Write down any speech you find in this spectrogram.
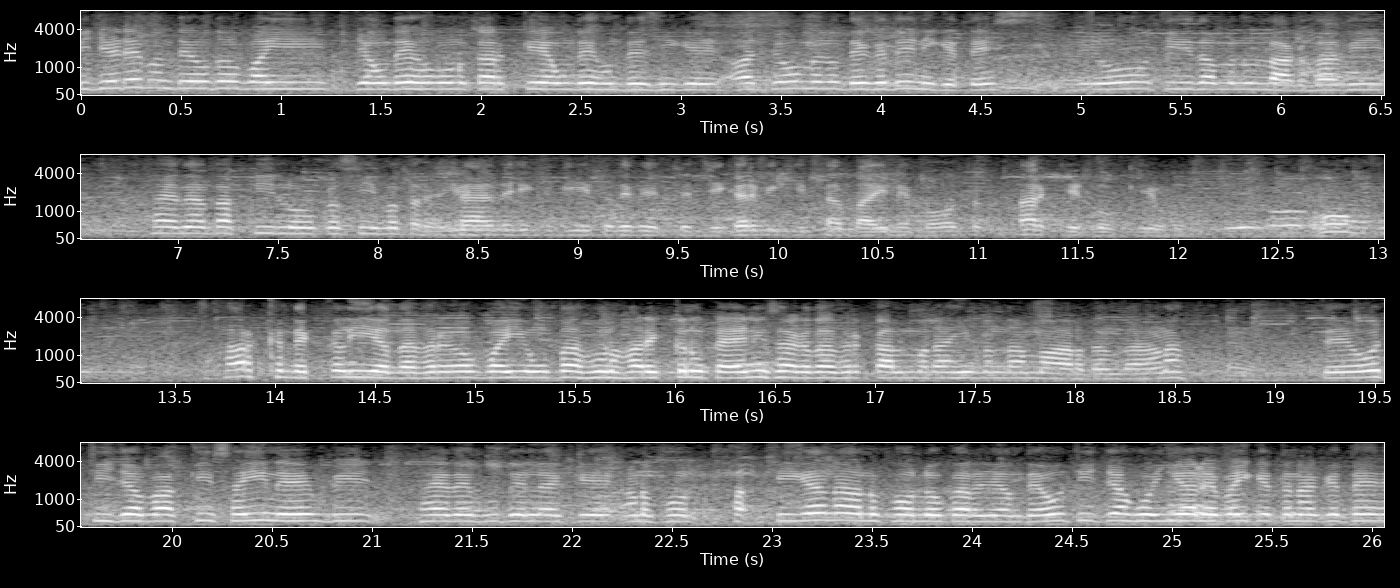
ਵੀ ਜਿਹੜੇ ਬੰਦੇ ਉਦੋਂ ਬਾਈ ਜਿਉਂਦੇ ਹੋਣ ਕਰਕੇ ਆਉਂਦੇ ਹੁੰਦੇ ਸੀਗੇ ਅੱਜ ਉਹ ਮੈਨੂੰ ਦਿਖਦੇ ਨਹੀਂ ਕਿਤੇ। ਵੀ ਉਹ ਚੀਜ਼ ਦਾ ਮੈਨੂੰ ਲੱਗਦਾ ਵੀ ਫਾਇਦਿਆਂ ਤੱਕ ਹੀ ਲੋਕ ਸੀਮਤ ਰਹਿ। ਗਏ ਸ਼ਾਇਦ ਇੱਕ ਗੀਤ ਦੇ ਵਿੱਚ ਜ਼ਿਕਰ ਵੀ ਕੀਤਾ ਬਾਈ ਨੇ ਬਹੁਤ ਧਰ ਕੇ ਠੋਕੇ ਉਹ। ਉਹ ਹਰਖ ਨਿਕਲ ਹੀ ਜਾਂਦਾ ਫਿਰ ਉਹ ਬਾਈ ਉਹ ਤਾਂ ਹੁਣ ਹਰ ਇੱਕ ਨੂੰ ਕਹਿ ਨਹੀਂ ਸਕਦਾ ਫਿਰ ਕਲਮ ਰਾਹੀਂ ਬੰਦਾ ਮਾਰ ਦਿੰਦਾ ਹਨਾ? ਤੇ ਉਹ ਚੀਜ਼ਾਂ ਬਾਕੀ ਸਹੀ ਨੇ ਵੀ ਫਾਇਦੇ ਫੂਦੇ ਲੈ ਕੇ ਅਨਫੋਲੋ ਕੀ ਕਹਿੰਦਾ ਅਨਫੋਲੋ ਕਰ ਜਾਂਦੇ ਆ। ਉਹ ਚੀਜ਼ਾਂ ਹੋਈਆਂ ਨੇ ਬਾਈ ਕਿਤੇ ਨਾ ਕਿਤੇ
